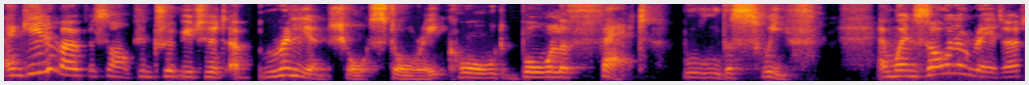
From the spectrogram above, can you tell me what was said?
And Guy de Maupassant contributed a brilliant short story called Ball of Fat, Boule de Suif. And when Zola read it,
